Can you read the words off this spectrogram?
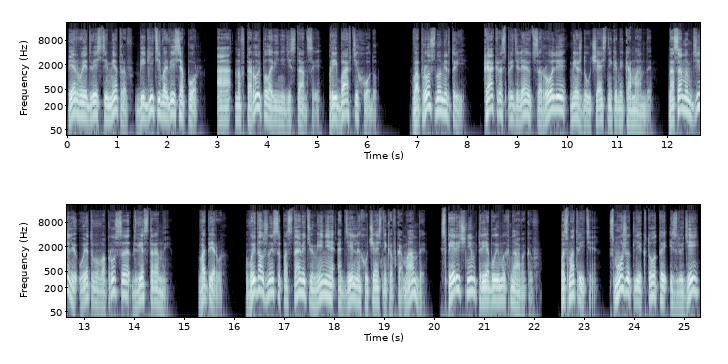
«Первые 200 метров бегите во весь опор, а на второй половине дистанции прибавьте ходу». Вопрос номер три. Как распределяются роли между участниками команды? На самом деле у этого вопроса две стороны. Во-первых, вы должны сопоставить умения отдельных участников команды с перечнем требуемых навыков. Посмотрите, сможет ли кто-то из людей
